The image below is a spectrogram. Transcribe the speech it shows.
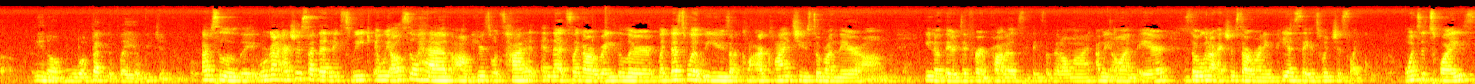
uh, you know, more effective way of reaching people. Absolutely. We're going to actually start that next week. And we also have um, Here's What's Hot. And that's like our regular, like that's what we use, our, our clients use to run their, um, you know, their different products and things like that online, I mean, on air. So we're going to actually start running PSAs, which is like once or twice.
